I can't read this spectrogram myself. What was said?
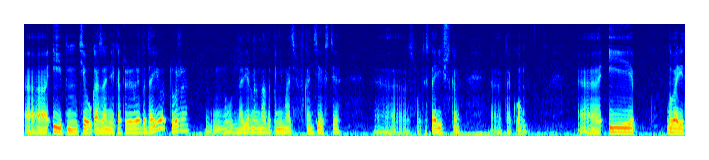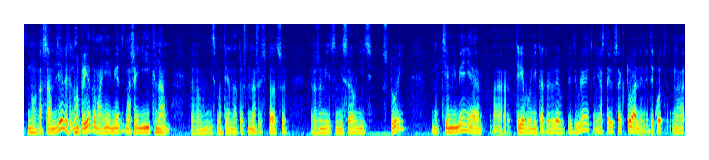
и те указания, которые Рэба дает, тоже, ну, наверное, надо понимать в контексте э, вот, историческом э, таком. И говорит, ну, на самом деле, но при этом они имеют отношение и к нам, несмотря на то, что нашу ситуацию, разумеется, не сравнить с той, тем не менее, требования, которые Рэба предъявляет, они остаются актуальными. Так вот, на,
